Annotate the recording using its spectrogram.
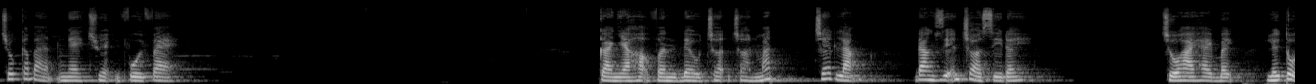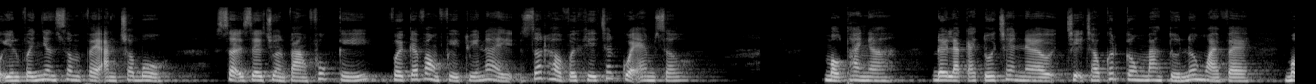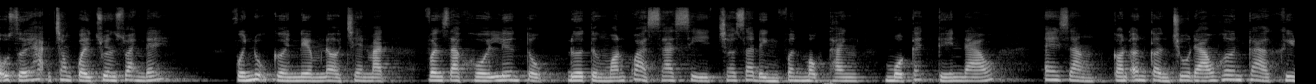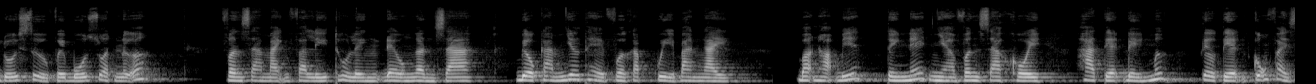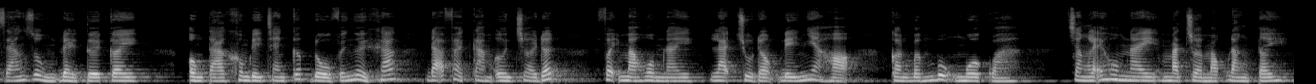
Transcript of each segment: Chúc các bạn nghe chuyện vui vẻ. Cả nhà họ Vân đều trợn tròn mắt, chết lặng. Đang diễn trò gì đây? Chú hai hay bệnh, lấy tổ yến với nhân sâm về ăn cho bổ. Sợi dây chuyền vàng phúc ký với cái vòng phỉ thúy này rất hợp với khí chất của em dâu. Mộc Thanh à, đây là cái túi Chanel chị cháu cất công mang từ nước ngoài về, mẫu giới hạn trong quầy chuyên doanh đấy. Với nụ cười niềm nở trên mặt, Vân Gia Khôi liên tục đưa từng món quà xa xỉ cho gia đình Vân Mộc Thành một cách kín đáo, e rằng còn ân cần chu đáo hơn cả khi đối xử với bố ruột nữa. Vân Gia Mạnh và Lý Thủ Linh đều ngẩn ra, biểu cảm như thể vừa gặp quỷ ban ngày. Bọn họ biết tính nết nhà Vân Gia Khôi hà tiện đến mức tiểu tiện cũng phải sáng dùng để tưới cây. Ông ta không đi tranh cướp đồ với người khác đã phải cảm ơn trời đất, Vậy mà hôm nay lại chủ động đến nhà họ, còn bấm bụng mua quà. Chẳng lẽ hôm nay mặt trời mọc đằng Tây?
